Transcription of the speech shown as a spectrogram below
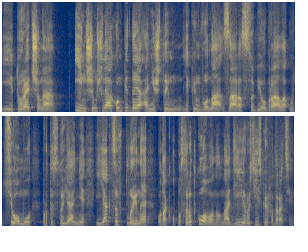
і Туреччина іншим шляхом піде, аніж тим, яким вона зараз собі обрала у цьому протистоянні? І як це вплине отак опосередковано на дії Російської Федерації?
